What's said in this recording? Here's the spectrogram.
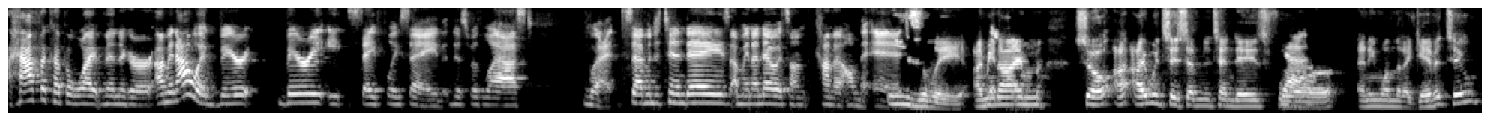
half a cup of white vinegar. I mean, I would very, very safely say that this would last what seven to ten days. I mean, I know it's on kind of on the edge. Easily. I mean, I'm so I, I would say seven to ten days for yeah. anyone that I gave it to.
